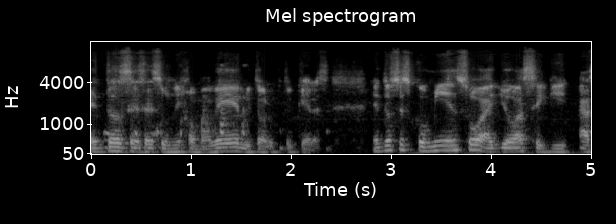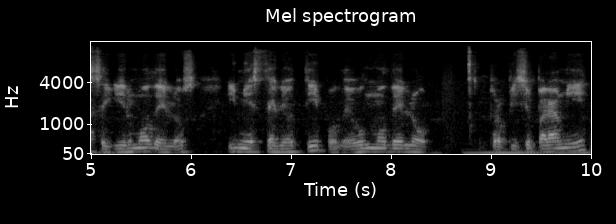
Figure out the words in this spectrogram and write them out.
Entonces es un hijo modelo y todo lo que tú quieras. Entonces comienzo a yo a seguir, a seguir modelos y mi estereotipo de un modelo propicio para mí,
